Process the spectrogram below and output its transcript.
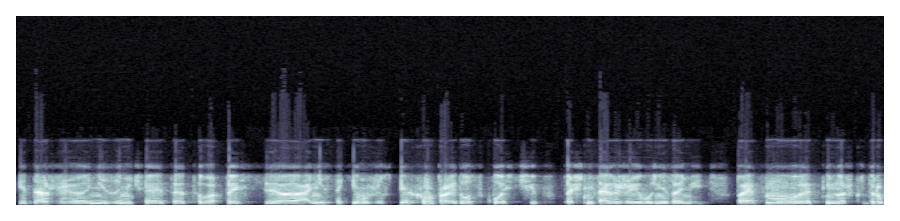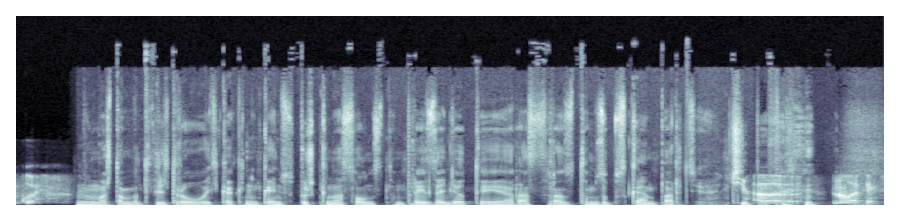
и даже не замечают этого. То есть э, они с таким же успехом пройдут сквозь чип, точно так же его не заметив. Поэтому это немножко другое. Ну, может, там отфильтровывать как-нибудь вспышка на солнце там произойдет, и раз сразу там запускаем партию чипов. Э, ну, опять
